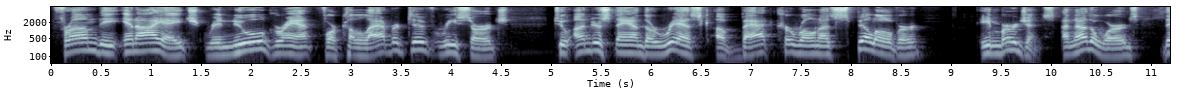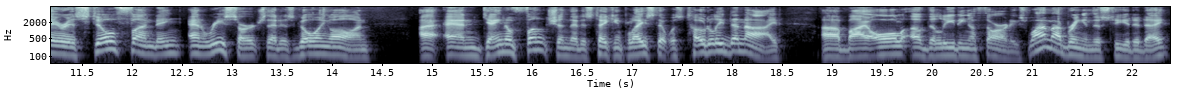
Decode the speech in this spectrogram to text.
from the NIH renewal grant for collaborative research to understand the risk of bat corona spillover emergence. In other words, there is still funding and research that is going on uh, and gain of function that is taking place that was totally denied uh, by all of the leading authorities. Why am I bringing this to you today?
